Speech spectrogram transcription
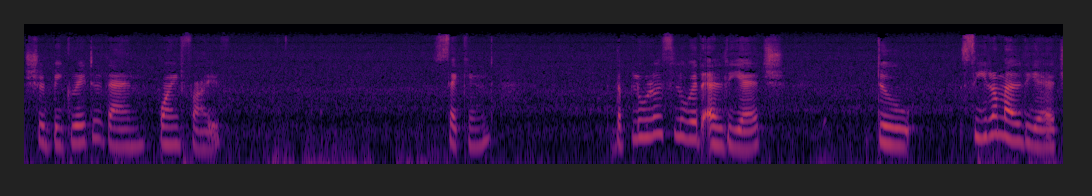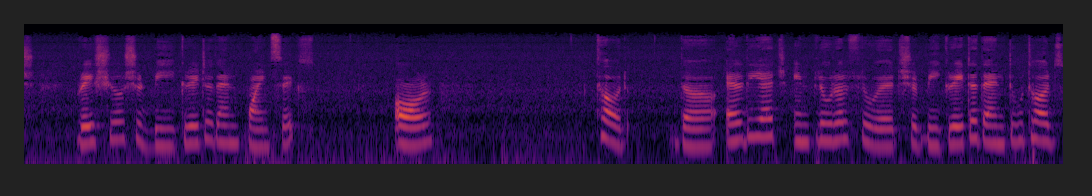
should be greater than 0.5 second the pleural fluid LDH to serum LDH ratio should be greater than 0.6 or third the LDH in pleural fluid should be greater than two thirds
